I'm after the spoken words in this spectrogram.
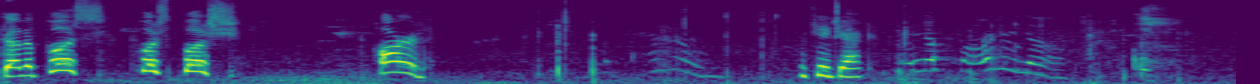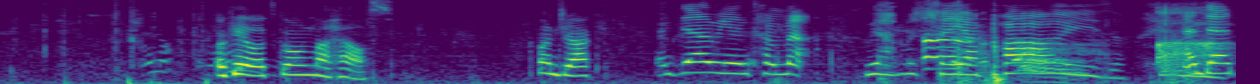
Gotta push, push, push. Hard. Okay, Jack. I'm not far enough. I'm not far Okay, let's go in my house. Come on, Jack. And then we can come out. We have to say our pies. And then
